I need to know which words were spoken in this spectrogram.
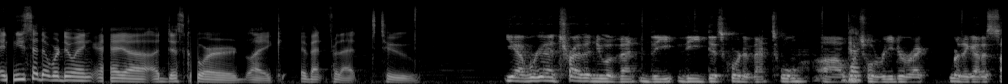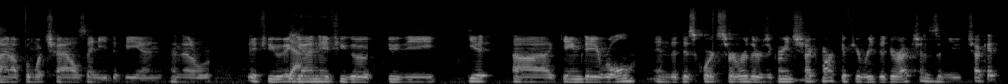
and you said that we're doing a uh, a Discord like event for that too. Yeah, we're gonna try the new event, the the Discord event tool, uh, Okay. which will redirect where they got to sign up and what channels they need to be in, and then if you Yeah. again if you go to the Get uh, Game Day role in the Discord server, there's a green check mark. If you read the directions and you check it,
